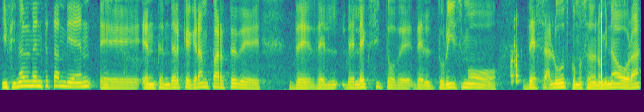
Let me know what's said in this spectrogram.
y finalmente también eh, entender que gran parte de, de, del, del, éxito de, del turismo de salud, como se denomina ahora,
